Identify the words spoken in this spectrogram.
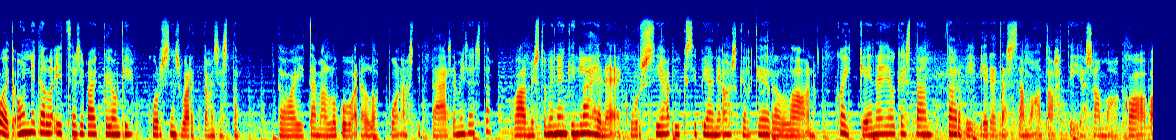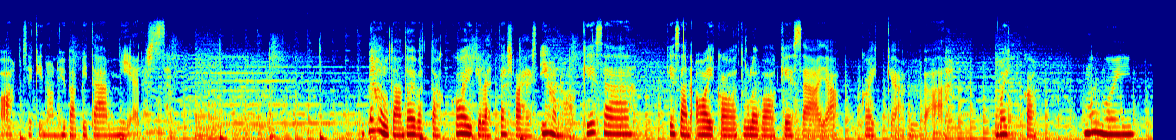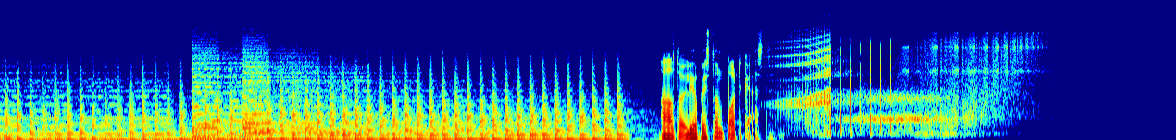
voit onnitella itsesi vaikka jonkin kurssin suorittamisesta tai tämän lukuvuoden loppuun asti pääsemisestä. Valmistuminenkin lähenee kurssia yksi pieni askel kerrallaan. Kaikkeen ei oikeastaan tarvii edetä samaa tahtia ja samaa kaavaa. Sekin on hyvä pitää mielessä. Me halutaan toivottaa kaikille tässä vaiheessa ihanaa kesää kesän aikaa, tulevaa kesää ja kaikkea hyvää. Moikka! Moi moi! Aalto-yliopiston podcast.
